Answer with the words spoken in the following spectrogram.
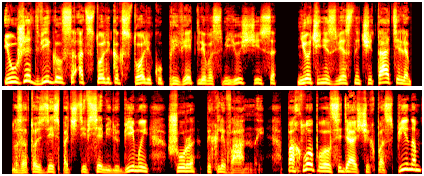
и уже двигался от столика к столику, приветливо смеющийся, не очень известный читателям, но зато здесь почти всеми любимый Шура Пехлеванный, похлопывал сидящих по спинам,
